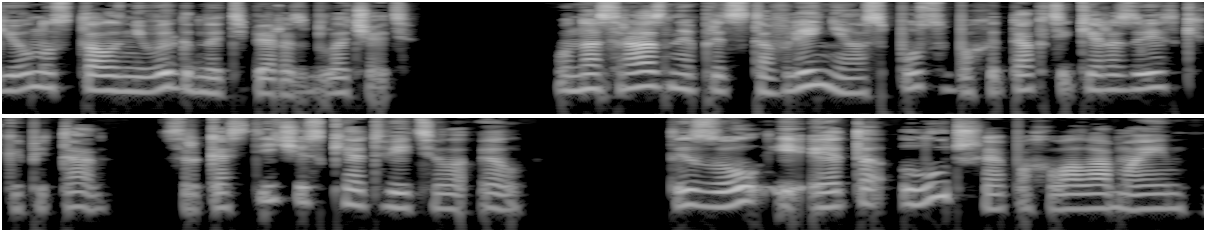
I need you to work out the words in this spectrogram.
Геону стало невыгодно тебя разоблачать. У нас разные представления о способах и тактике разведки, капитан, саркастически ответила Эл. Ты зол, и это лучшая похвала моим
